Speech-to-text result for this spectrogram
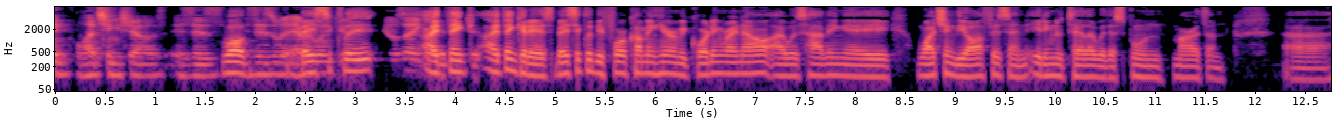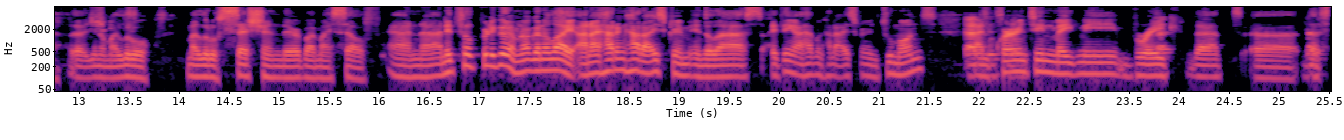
and watching shows? Is this Well, Is this what basically, feels, feels like? I think just- I think it is. Basically, before coming here and recording right now, I was having a watching The Office and eating Nutella with a spoon marathon. Uh, uh, you know, my little my little session there by myself, and uh, and it felt pretty good. I'm not gonna lie. And I hadn't had ice cream in the last. I think I haven't had ice cream in two months. that's and insane. quarantine made me break that uh, that That's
